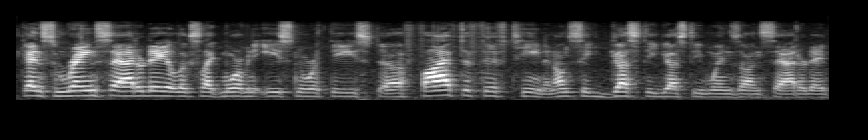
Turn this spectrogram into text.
Again, some rain Saturday. It looks like more of an east northeast, uh, 5 to 15. I don't see gusty, gusty winds on Saturday.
